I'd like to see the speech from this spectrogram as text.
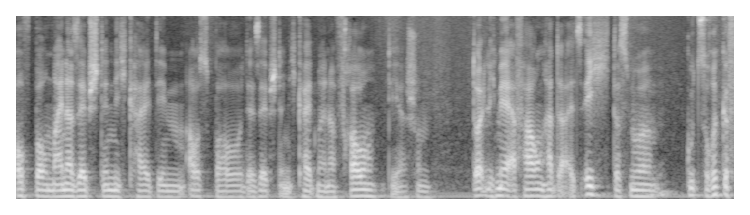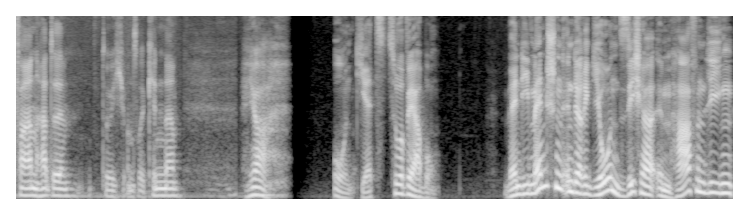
Aufbau meiner Selbstständigkeit, dem Ausbau der Selbstständigkeit meiner Frau, die ja schon deutlich mehr Erfahrung hatte als ich, das nur gut zurückgefahren hatte durch unsere Kinder. Ja. Und jetzt zur Werbung. Wenn die Menschen in der Region sicher im Hafen liegen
